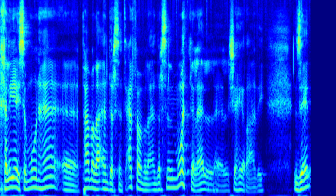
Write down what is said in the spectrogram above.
خلية يسمونها آه، باميلا اندرسون تعرف باميلا اندرسون الممثلة ال- الشهيرة هذه. زين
